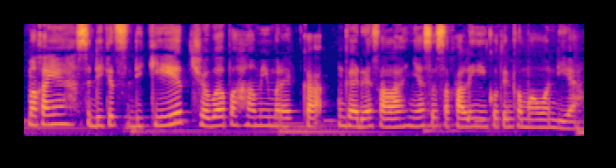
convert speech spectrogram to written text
Makanya sedikit-sedikit coba pahami mereka nggak ada salahnya sesekali ngikutin kemauan dia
